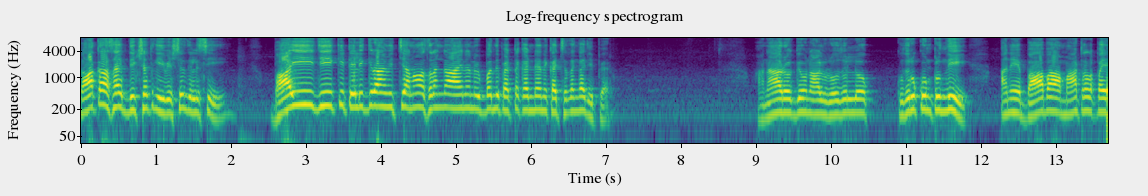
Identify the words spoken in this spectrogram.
కాకాసాహెబ్ దీక్షత్కి ఈ విషయం తెలిసి భాయీజీకి టెలిగ్రామ్ ఇచ్చి అనవసరంగా ఆయనను ఇబ్బంది పెట్టకండి అని ఖచ్చితంగా చెప్పారు. అనారోగ్యం నాలుగు రోజుల్లో కుదురుకుంటుంది అనే బాబా మాటలపై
